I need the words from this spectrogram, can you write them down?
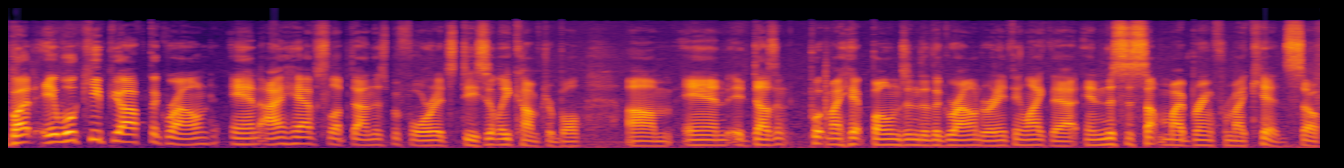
but it will keep you off the ground. And I have slept on this before. It's decently comfortable um, and it doesn't put my hip bones into the ground or anything like that. And this is something I bring for my kids. So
